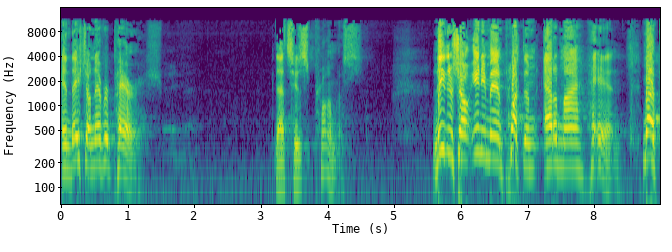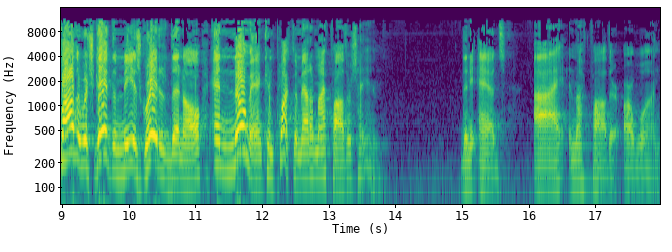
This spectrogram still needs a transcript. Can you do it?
and they shall never perish. That's his promise. Neither shall any man pluck them out of my hand. My Father which gave them me is greater than all, and no man can pluck them out of my Father's hand. Then he adds, I and my Father are one.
